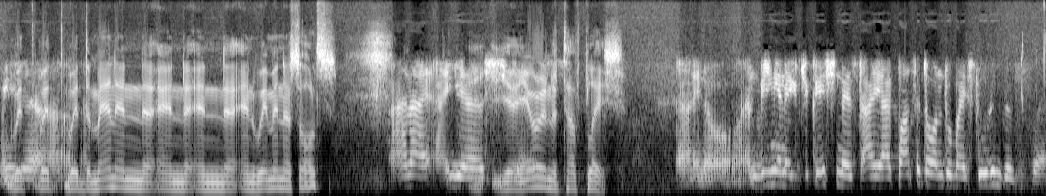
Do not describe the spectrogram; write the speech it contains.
with yeah. with with the men and and and and women assaults. and I I- yes. Yeah, yes. you're in a tough place. I know. And being an educationist, I, I pass it on to my students as well.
